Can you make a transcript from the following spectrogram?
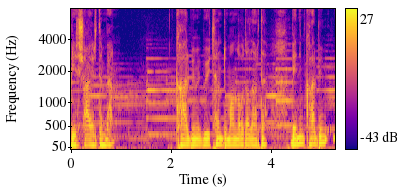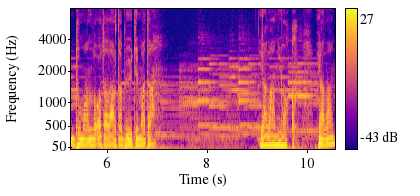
Bir şairdim ben. Kalbimi büyüten dumanlı odalarda, benim kalbim dumanlı odalarda büyüdüğüm adam. Yalan yok, yalan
